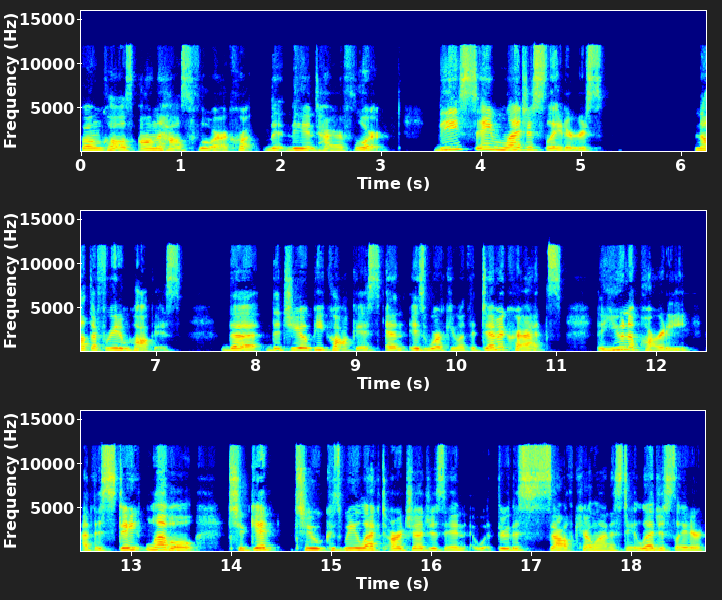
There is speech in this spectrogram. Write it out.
phone calls on the House floor, across the, the entire floor. These same legislators, not the Freedom Caucus, the the GOP caucus and is working with the Democrats, the Uniparty at the state level to get to because we elect our judges in through the South Carolina state legislator,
